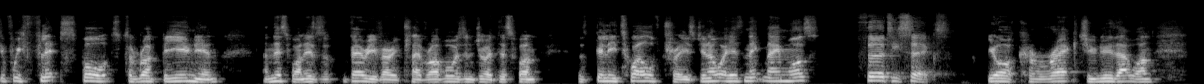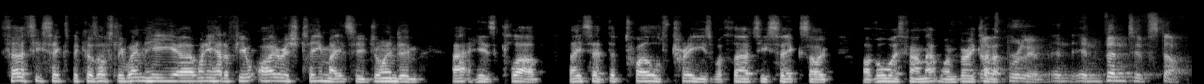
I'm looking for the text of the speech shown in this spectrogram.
if we flip sports to rugby union, and this one is very, very clever. I've always enjoyed this one. There's Billy Twelvetrees. Do you know what his nickname was? Thirty-six. You're correct. You knew that one. Thirty-six because obviously when he uh, when he had a few Irish teammates who joined him at his club, they said that twelve trees were thirty-six. So I've always found that one very clever. That's brilliant and inventive stuff.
